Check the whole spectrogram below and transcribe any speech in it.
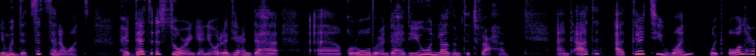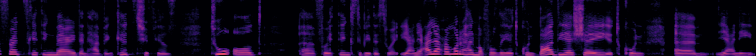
لمدة ست سنوات. Her debt is soaring يعني already عندها قروض وعندها ديون لازم تدفعها. And at, at 31 with all her friends getting married and having kids she feels too old Uh, for things to be this way. يعني على عمرها المفروض هي تكون بادية شيء تكون um, يعني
